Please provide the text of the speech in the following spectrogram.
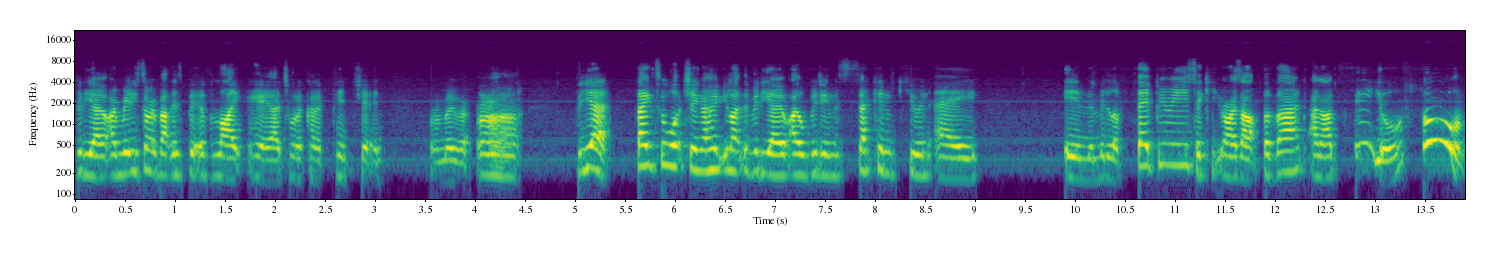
video. I'm really sorry about this bit of light here. I just want to kind of pinch it and remove it. Ugh. But yeah, thanks for watching. I hope you liked the video. I will be doing the second Q&A in the middle of February, so keep your eyes out for that, and I'll see you soon.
